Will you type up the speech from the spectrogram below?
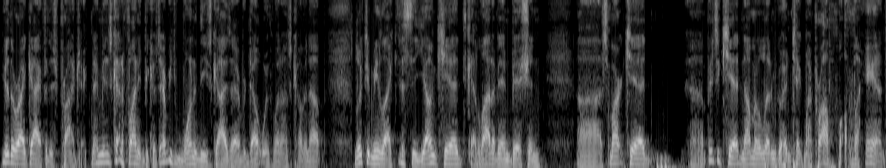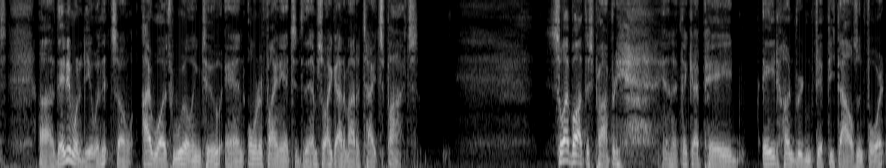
you're the right guy for this project. And I mean, it's kind of funny because every one of these guys I ever dealt with when I was coming up looked at me like this is a young kid, got a lot of ambition, uh, smart kid, uh, but he's a kid, and I'm going to let him go ahead and take my problem off my hands. Uh, they didn't want to deal with it, so I was willing to, and owner financed it to them, so I got them out of tight spots. So I bought this property, and I think I paid eight hundred and fifty thousand for it.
